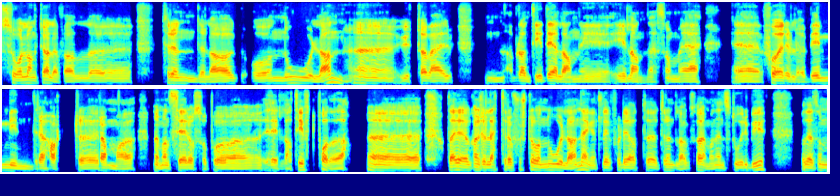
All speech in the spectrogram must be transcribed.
så langt i alle fall Trøndelag og Nordland ut til å være blant de delene i landet som er foreløpig mindre hardt ramma, når man ser også på relativt på det. da. Uh, der er det kanskje lettere å forstå Nordland, egentlig, fordi at uh, Trøndelag så har man en stor by. og Det som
